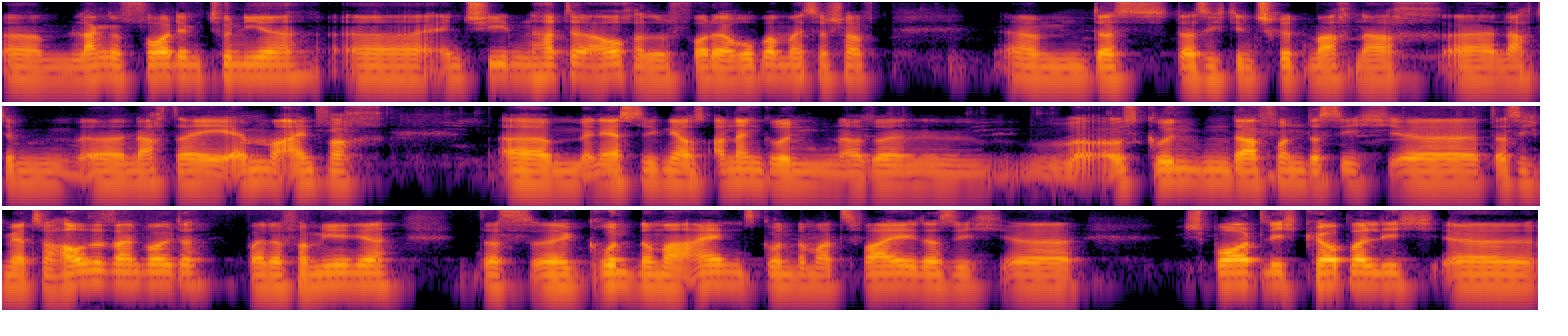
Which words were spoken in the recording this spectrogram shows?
ähm, lange vor dem Turnier äh, entschieden hatte, auch, also vor der Europameisterschaft, ähm, dass, dass ich den Schritt mache nach, äh, nach, äh, nach der EM einfach ähm, in erster Linie aus anderen Gründen. Also in, aus Gründen davon, dass ich, äh, dass ich mehr zu Hause sein wollte bei der Familie. Das äh, Grund Nummer eins. Grund Nummer zwei, dass ich äh, sportlich, körperlich äh,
